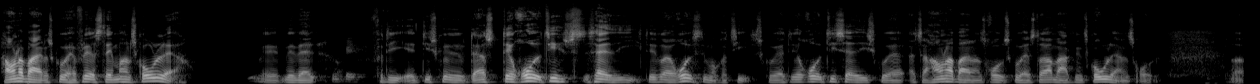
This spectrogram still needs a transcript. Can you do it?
havnarbejder skulle have flere stemmer end skolelærer ved, ved valg. Okay. Fordi øh, de skulle, deres, det råd, de sad i, det var rådsdemokrati, det skulle være. Det råd, de sad i, skulle have, altså havnearbejdernes råd skulle have større magt end skolelærernes råd. Og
